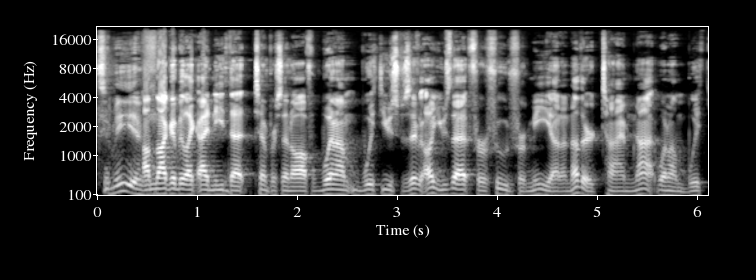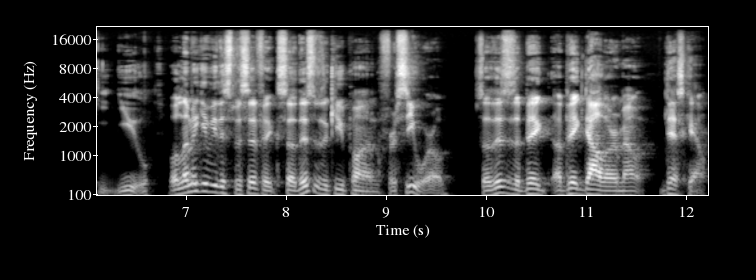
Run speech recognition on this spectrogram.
to me, if I'm not gonna be like I need that ten percent off when I'm with you specifically. I'll use that for food for me on another time, not when I'm with you. well, let me give you the specifics. So this was a coupon for SeaWorld. So this is a big a big dollar amount discount.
